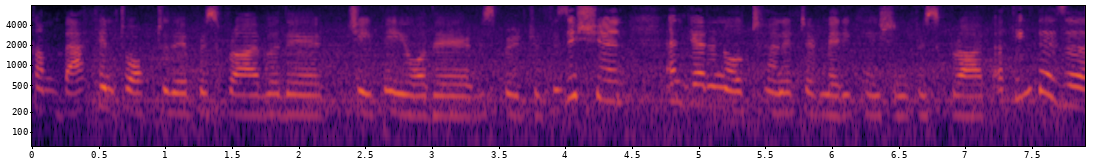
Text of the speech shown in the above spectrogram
come back and talk to their prescriber, their GP or their respiratory physician, and get an alternative medication prescribed. I think there's a,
